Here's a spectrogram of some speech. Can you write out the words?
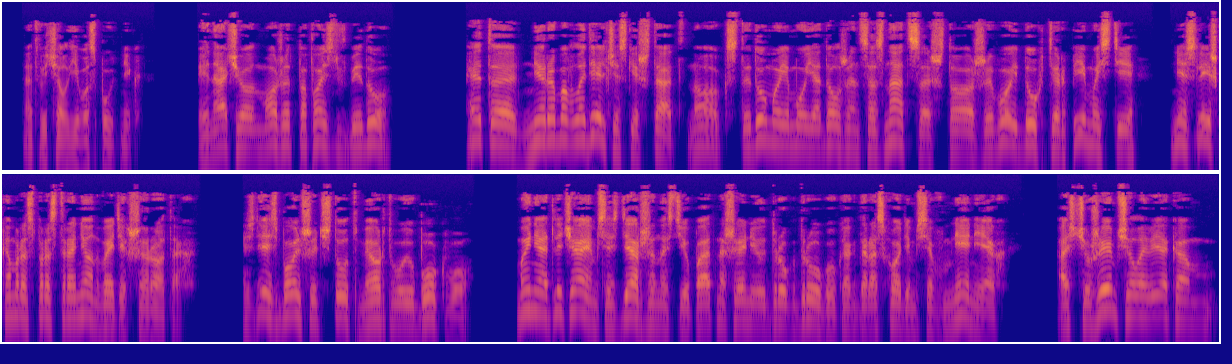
— отвечал его спутник. — Иначе он может попасть в беду. Это не рабовладельческий штат, но, к стыду моему, я должен сознаться, что живой дух терпимости не слишком распространен в этих широтах. Здесь больше чтут мертвую букву. Мы не отличаемся сдержанностью по отношению друг к другу, когда расходимся в мнениях, а с чужим человеком...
